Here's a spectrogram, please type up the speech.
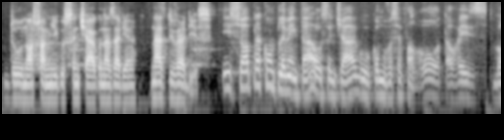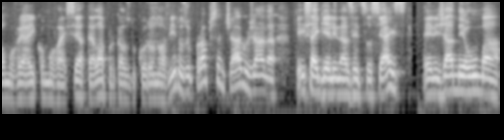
do nosso amigo Santiago Nazarian nas livrarias. E só para complementar o Santiago, como você falou, talvez vamos ver aí como vai ser até lá por causa do coronavírus. O próprio Santiago já, na, quem segue ele nas redes sociais, ele já deu uma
